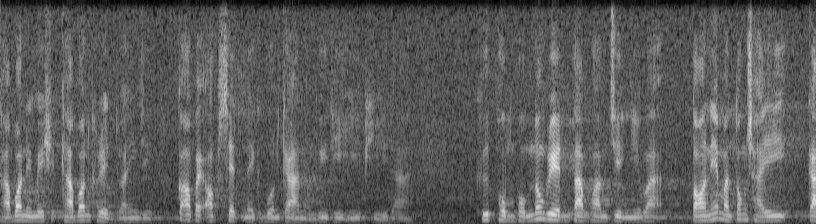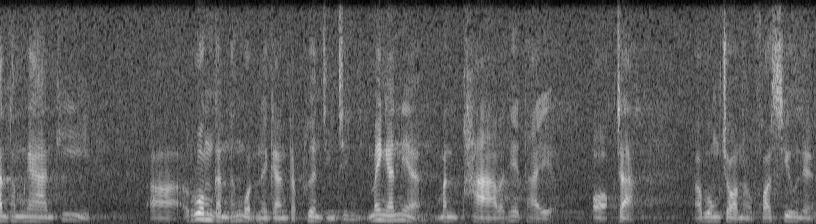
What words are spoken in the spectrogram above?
carbon emission carbon credit มาจริงๆ ก็เอาไป offset ในกระบวนการของ PTEP ได้ คือผมผมต้องเรียนตามความจริงนี้ว่า ตอนนี้มันต้องใช้การทำงานที่ร่วมกันทั้งหมดในการขับเคลื่อนจริง ๆ ไม่งั้นเนี่ยมันพาประเทศไทยออกจากวงจรของฟอสซิลเนี่ย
